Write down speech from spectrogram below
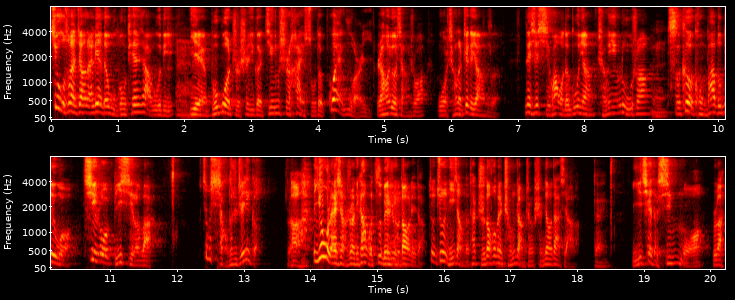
就算将来练得武功天下无敌，也不过只是一个惊世骇俗的怪物而已。然后又想说，我成了这个样子，那些喜欢我的姑娘成英路无双，嗯。此刻恐怕都对我弃若敝屣了吧？这么想的是这个，啊，又来想说，你看我自卑是有道理的，就就是你讲的，他直到后面成长成神雕大侠了，对，一切的心魔是吧？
